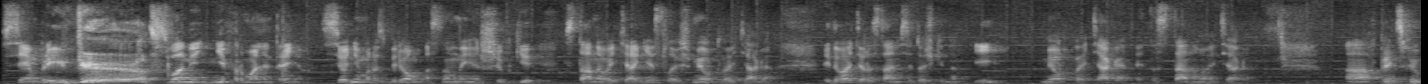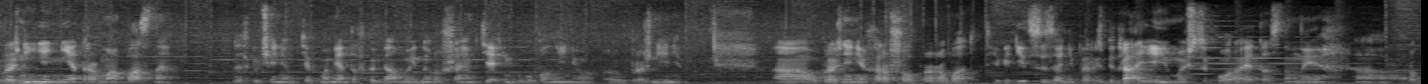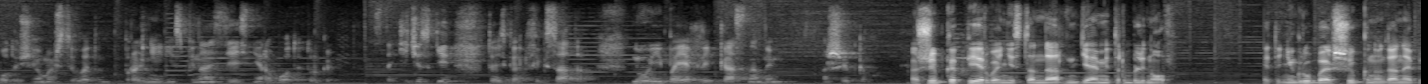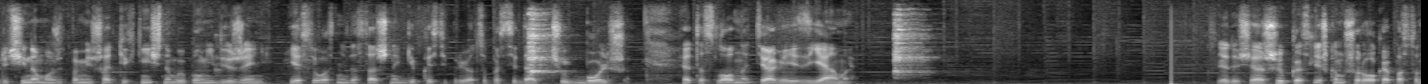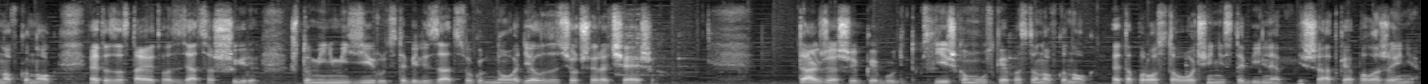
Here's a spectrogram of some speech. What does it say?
Всем привет! С вами неформальный тренер. Сегодня мы разберем основные ошибки становой тяги слэш мертвая тяга. И давайте расставим все точки над И. Мертвая тяга это становая тяга. А, в принципе упражнение не травмоопасное. За исключением тех моментов, когда мы нарушаем технику выполнения э, упражнения. А, упражнение хорошо прорабатывает ягодицы, задний пояс бедра и мышцы кора. Это основные а, работающие мышцы в этом упражнении. Спина здесь не работает, только статически, то есть как фиксатор. Ну и поехали к основным ошибкам. Ошибка первая. Нестандартный диаметр блинов. Это не грубая ошибка, но данная причина может помешать технично выполнить движение. Если у вас недостаточной гибкости, придется поседать чуть больше. Это словно тяга из ямы. Следующая ошибка – слишком широкая постановка ног. Это заставит вас взяться шире, что минимизирует стабилизацию грудного отдела за счет широчайших. Также ошибкой будет слишком узкая постановка ног. Это просто очень нестабильное и шаткое положение.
